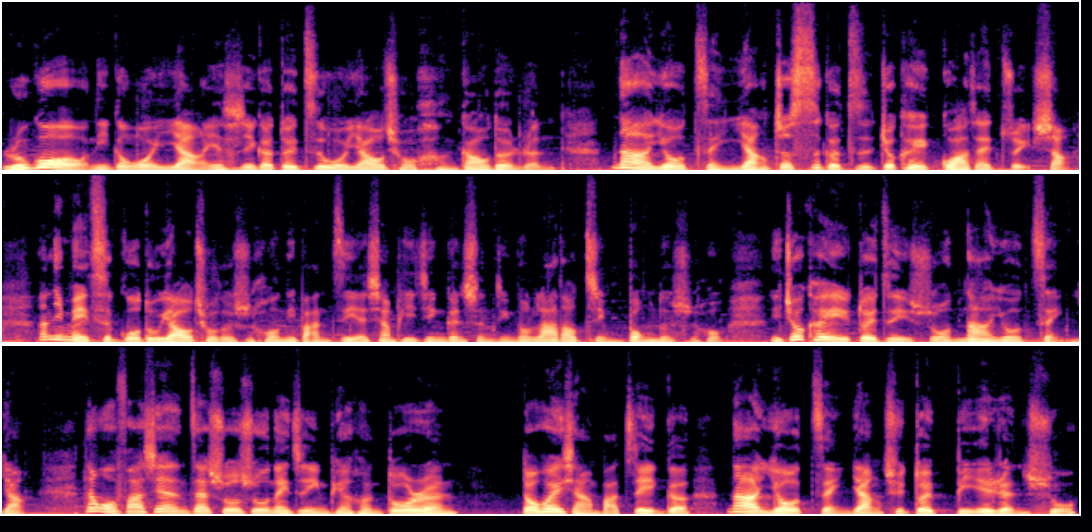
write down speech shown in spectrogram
如果你跟我一样，也是一个对自我要求很高的人，那又怎样？这四个字就可以挂在嘴上。那你每次过度要求的时候，你把你自己的橡皮筋跟神经都拉到紧绷的时候，你就可以对自己说：“那又怎样？”但我发现，在说书那支影片，很多人。都会想把这个那又怎样去对别人说？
